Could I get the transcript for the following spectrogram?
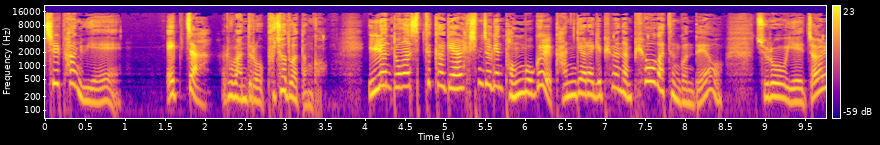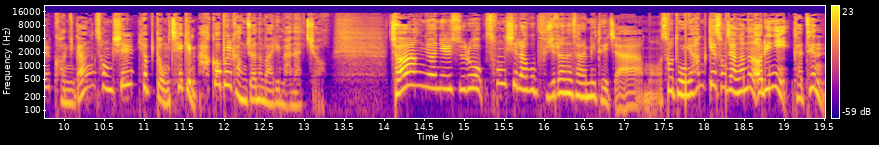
칠판 위에 액자로 만들어 붙여두었던 거. 1년 동안 습득하게 할 핵심적인 덕목을 간결하게 표현한 표 같은 건데요. 주로 예절, 건강, 성실, 협동, 책임, 학업을 강조하는 말이 많았죠. 저학년일수록 성실하고 부지런한 사람이 되자, 뭐, 서로 동의 함께 성장하는 어린이 같은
